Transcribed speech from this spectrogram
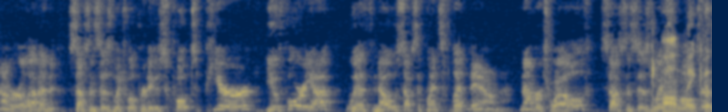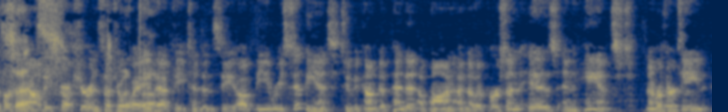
Number 11, substances which will produce, quote, pure euphoria with no subsequent letdown. Number 12, substances which All alter personality structure in such a way thought. that the tendency of the recipient to become dependent upon another person is enhanced. Number 13,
